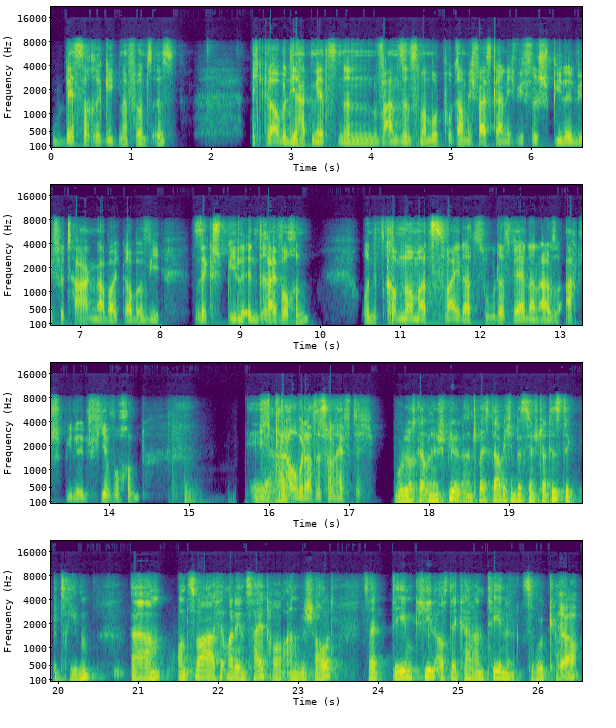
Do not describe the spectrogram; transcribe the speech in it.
bessere Gegner für uns ist. Ich glaube, die hatten jetzt ein Wahnsinns-Mammutprogramm. Ich weiß gar nicht, wie viele Spiele in wie vielen Tagen, aber ich glaube irgendwie sechs Spiele in drei Wochen. Und jetzt kommen noch mal zwei dazu. Das wären dann also acht Spiele in vier Wochen. Ja. Ich glaube, das ist schon heftig. Wo du das gerade mit den Spielen ansprichst, da habe ich ein bisschen Statistik betrieben. Ähm, und zwar, ich habe mal den Zeitraum angeschaut seitdem Kiel aus der Quarantäne zurückkam. Ja.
